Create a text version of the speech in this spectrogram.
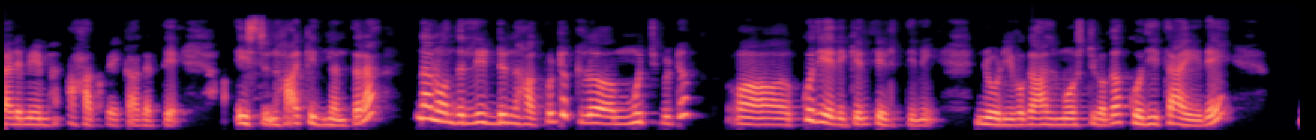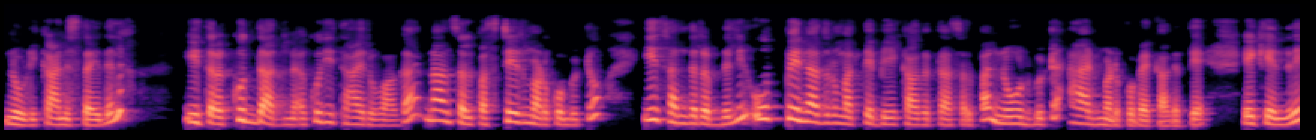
ಕಡಿಮೆ ಹಾಕಬೇಕಾಗತ್ತೆ. ಇಷ್ಟನ್ನು ಹಾಕಿದ ನಂತರ ನಾನು ಒಂದು ಲಿಡ್ಡನ್ನು ಹಾಕ್ಬಿಟ್ಟು ಕ್ಲೋ, ಮುಚ್ಚಿಬಿಟ್ಟು ಕುದಿಯೋದಕ್ಕೆ ಅಂತ ಇಡ್ತೀನಿ. ನೋಡಿ, ಇವಾಗ ಆಲ್ಮೋಸ್ಟ್ ಇವಾಗ ಕುದೀತಾ ಇದೆ. ನೋಡಿ, ಕಾಣಿಸ್ತಾ ಇದೆಲ್ಲ ಈ ಥರ ಕುದ್ದಾದ ಕುದೀತಾ ಇರುವಾಗ ನಾನು ಸ್ವಲ್ಪ ಸ್ಟೇರ್ ಮಾಡ್ಕೊಂಬಿಟ್ಟು, ಈ ಸಂದರ್ಭದಲ್ಲಿ ಉಪ್ಪೇನಾದರೂ ಮತ್ತೆ ಬೇಕಾಗುತ್ತಾ ಸ್ವಲ್ಪ ನೋಡಿಬಿಟ್ಟು ಆ್ಯಡ್ ಮಾಡ್ಕೋಬೇಕಾಗತ್ತೆ. ಏಕೆಂದರೆ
